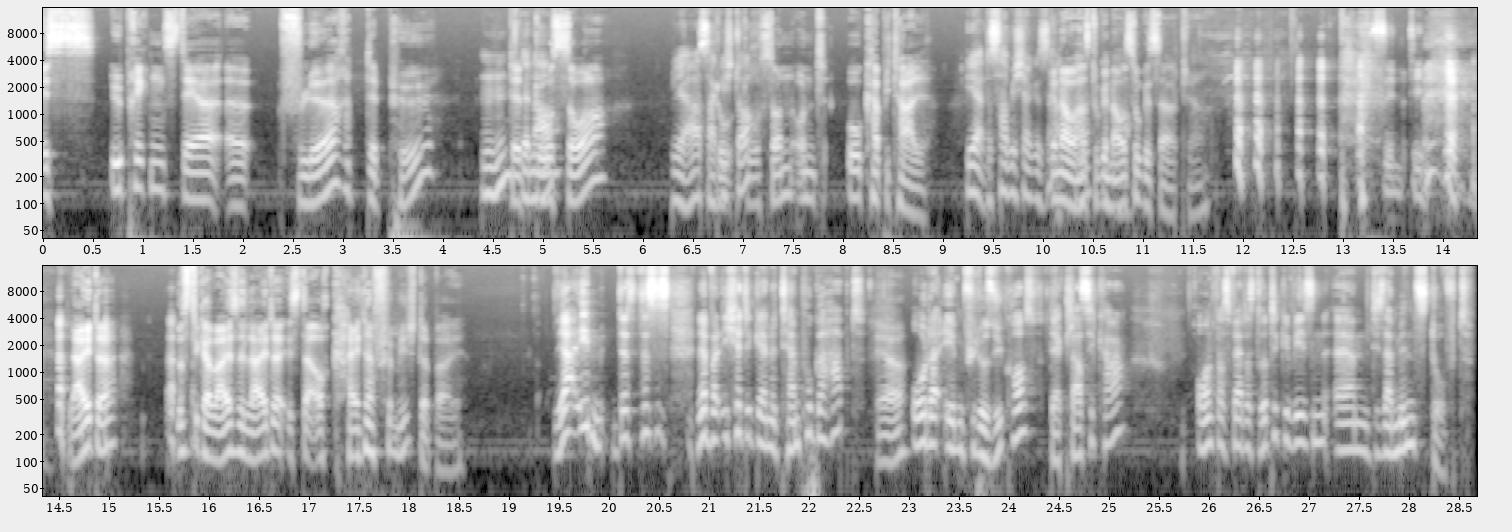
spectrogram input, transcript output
Ist übrigens der äh, Fleur de Peu, Mhm, der genau. Dosor, Ja, sag Do, ich doch. Doson und Au Capital. Ja, das habe ich ja gesagt. Genau, ne? hast du genauso gesagt, ja. Das sind die. Leider, lustigerweise, leider ist da auch keiner für mich dabei. Ja, eben. Das, das ist, ne, weil ich hätte gerne Tempo gehabt. Ja. Oder eben Philosykos, der Klassiker. Und was wäre das dritte gewesen? Ähm, dieser Minzduft.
